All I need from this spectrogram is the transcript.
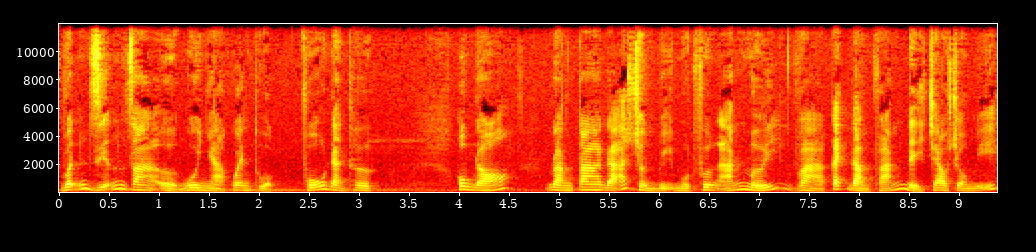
vẫn diễn ra ở ngôi nhà quen thuộc phố Đan Thơ. Hôm đó, đoàn ta đã chuẩn bị một phương án mới và cách đàm phán để trao cho Mỹ.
